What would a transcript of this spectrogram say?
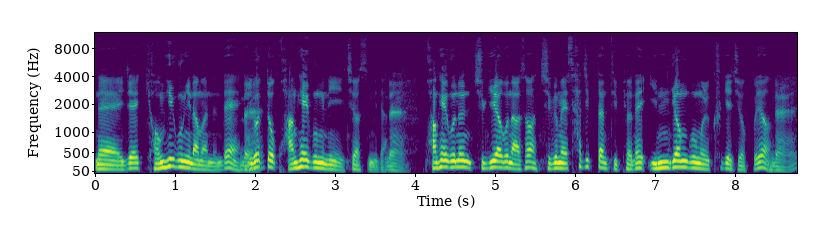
네, 이제 경희궁이 남았는데 네. 이것도 광해군이 지었습니다. 네. 광해군은 즉위하고 나서 지금의 사직단 뒤편에 인경궁을 크게 지었고요. 네.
